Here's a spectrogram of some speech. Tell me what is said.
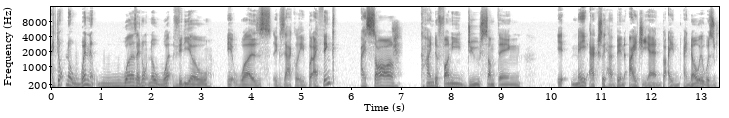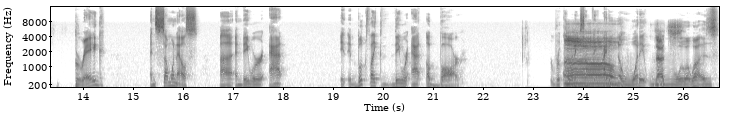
I don't know when it was. I don't know what video it was exactly, but I think I saw kind of funny do something it may actually have been IGN, but I I know it was Greg and someone else uh, and they were at it, it looked like they were at a bar recording something. I don't know Oh, what it w- was.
